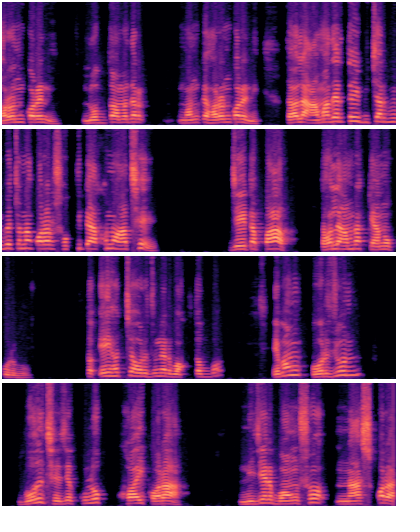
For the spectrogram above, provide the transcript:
হরণ করেনি। লোভ তো আমাদের মনকে হরণ করেনি। তাহলে আমাদের তো এই বিচার বিবেচনা করার শক্তিটা এখনও আছে যে এটা পাপ, তাহলে আমরা কেন করব? তো এই হচ্ছে অর্জুনের বক্তব্য। এবং অর্জুন বলছে যে কুলক্ষয় করা, নিজের বংশ নাশ করা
